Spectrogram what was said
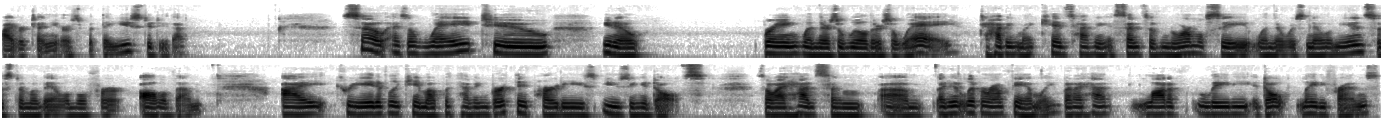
five or ten years, but they used to do that. So, as a way to, you know, bring when there's a will, there's a way, to having my kids having a sense of normalcy when there was no immune system available for all of them, I creatively came up with having birthday parties using adults. So I had some, um, I didn't live around family, but I had a lot of lady, adult lady friends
